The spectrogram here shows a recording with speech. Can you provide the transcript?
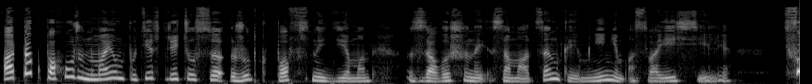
А так, похоже, на моем пути встретился жутко пафосный демон с завышенной самооценкой и мнением о своей силе. «Тьфу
